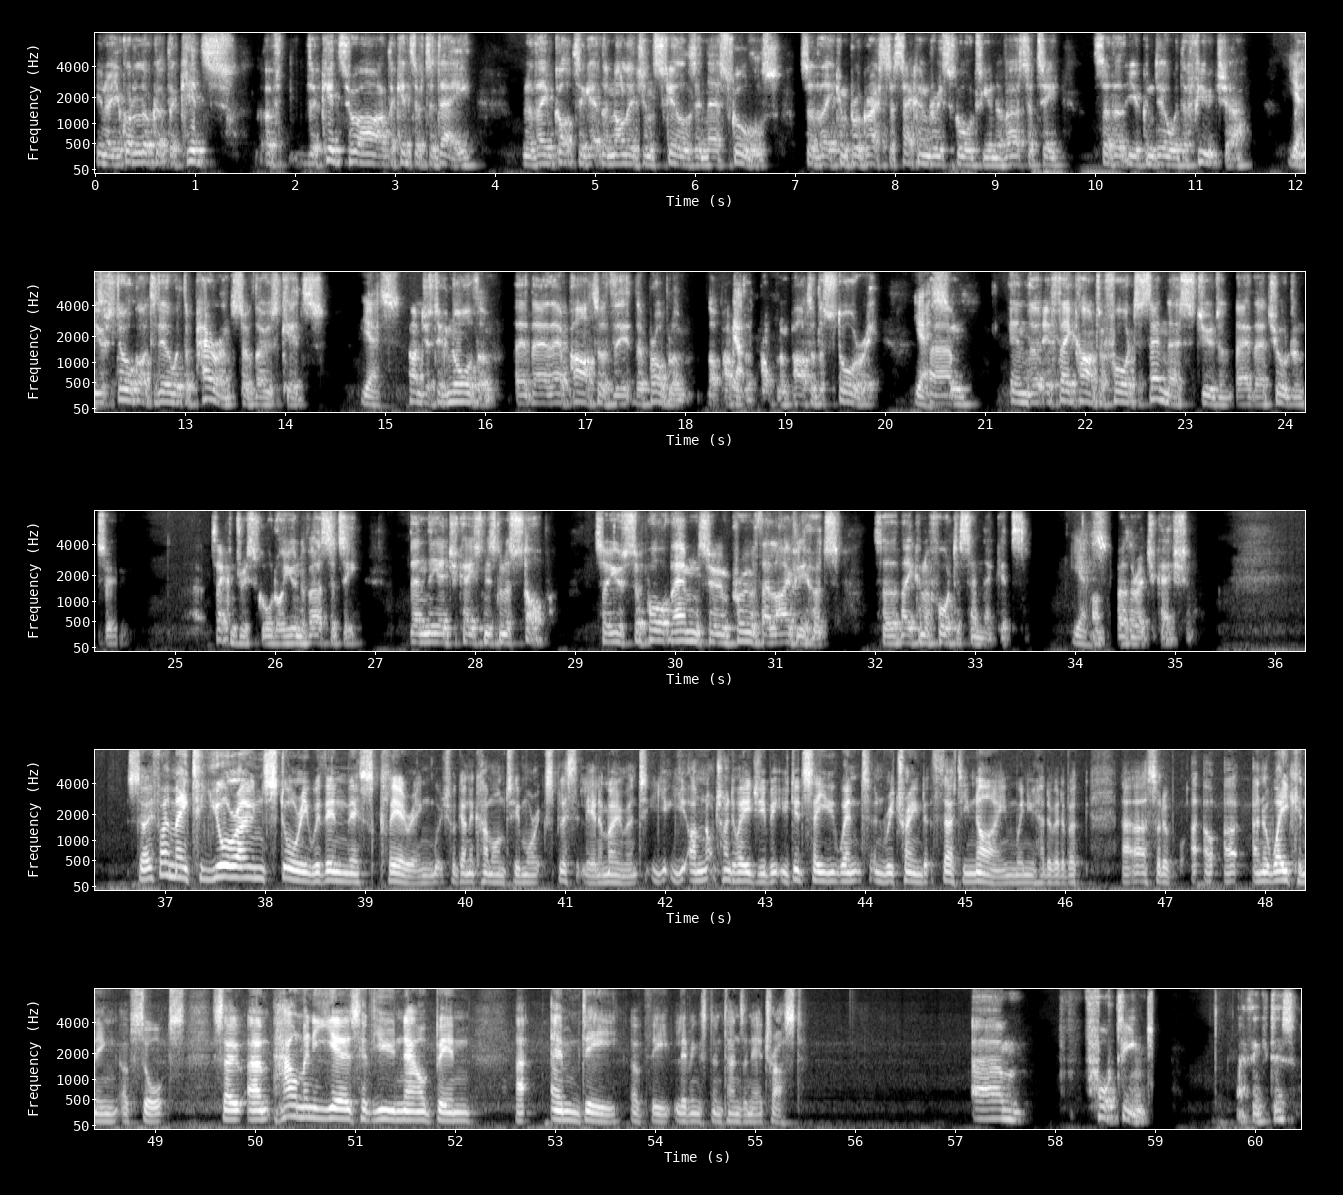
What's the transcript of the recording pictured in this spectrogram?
you know, you've got to look at the kids of the kids who are the kids of today. You know, they've got to get the knowledge and skills in their schools so that they can progress to secondary school to university, so that you can deal with the future. Yes. But you've still got to deal with the parents of those kids. Yes. You can't just ignore them. They're, they're, they're part of the, the problem, not part yeah. of the problem, part of the story. Yes. Um, in that if they can't afford to send their student, their, their children to uh, secondary school or university, then the education is going to stop. So you support them to improve their livelihoods so that they can afford to send their kids yes. on further education. So, if I may, to your own story within this clearing, which we're going to come on to more explicitly in a moment, you, you, I'm not trying to age you, but you did say you went and retrained at 39 when you had a bit of a, a sort of a, a, an awakening of sorts. So, um, how many years have you now been MD of the Livingstone Tanzania Trust? Um, 14. I think it is.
